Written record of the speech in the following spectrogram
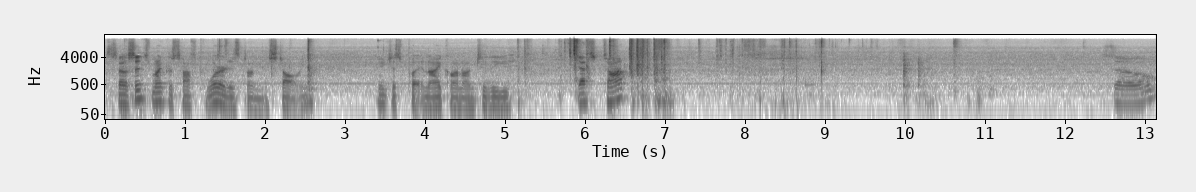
So since Microsoft Word is done installing, me just put an icon onto the desktop. So,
